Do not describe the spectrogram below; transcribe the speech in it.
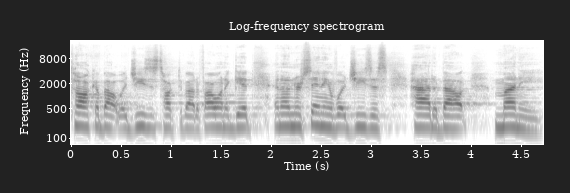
talk about what Jesus talked about if I want to get an understanding of what Jesus had about money.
